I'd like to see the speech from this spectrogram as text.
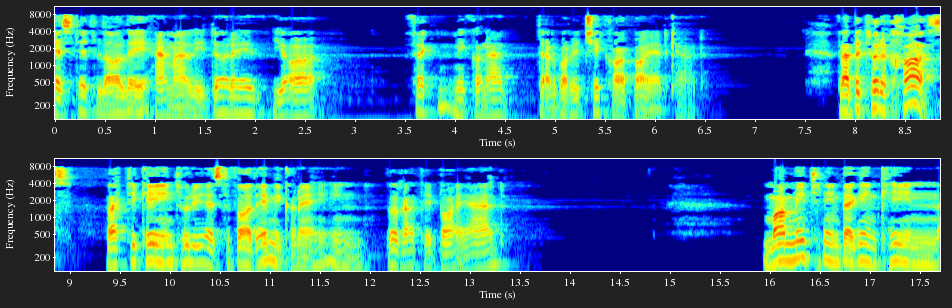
استدلال عملی داره یا فکر می‌کند درباره چه کار باید کرد. و به طور خاص وقتی که اینطوری استفاده می‌کنه این لغت باید ما می‌تونیم بگیم که این,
